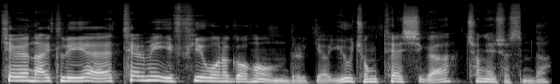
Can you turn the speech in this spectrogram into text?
케어 나이틀리의 Tell Me If You Wanna Go Home 들을게요. 유종태 씨가 청해 주셨습니다.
